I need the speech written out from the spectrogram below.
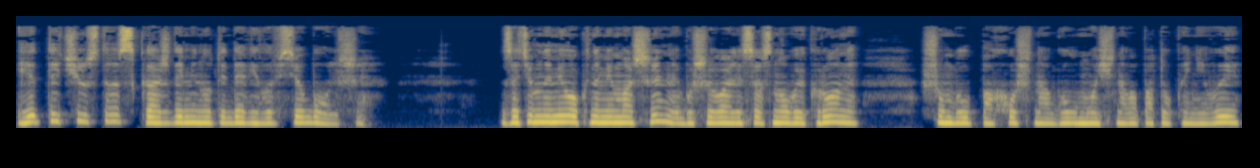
это чувство с каждой минутой давило все больше. За темными окнами машины бушевали сосновые кроны, шум был похож на гул мощного потока Невы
